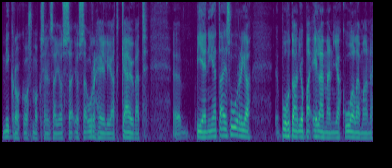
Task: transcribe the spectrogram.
mikrokosmoksensa, jossa, jossa urheilijat käyvät pieniä tai suuria. Puhutaan jopa elämän ja kuoleman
